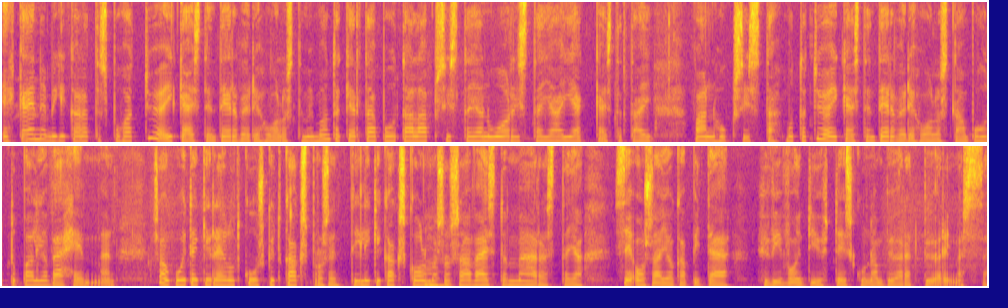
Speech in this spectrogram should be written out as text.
ehkä ennemminkin kannattaisi puhua työikäisten terveydenhuollosta. Me monta kertaa puhutaan lapsista ja nuorista ja iäkkäistä tai vanhuksista, mutta työikäisten terveydenhuollosta on puhuttu paljon vähemmän. Se on kuitenkin reilut 62 prosenttia, eli kaksi kolmasosaa mm. väestön määrästä ja se osa, joka pitää hyvinvointiyhteiskunnan pyörät pyörimässä.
